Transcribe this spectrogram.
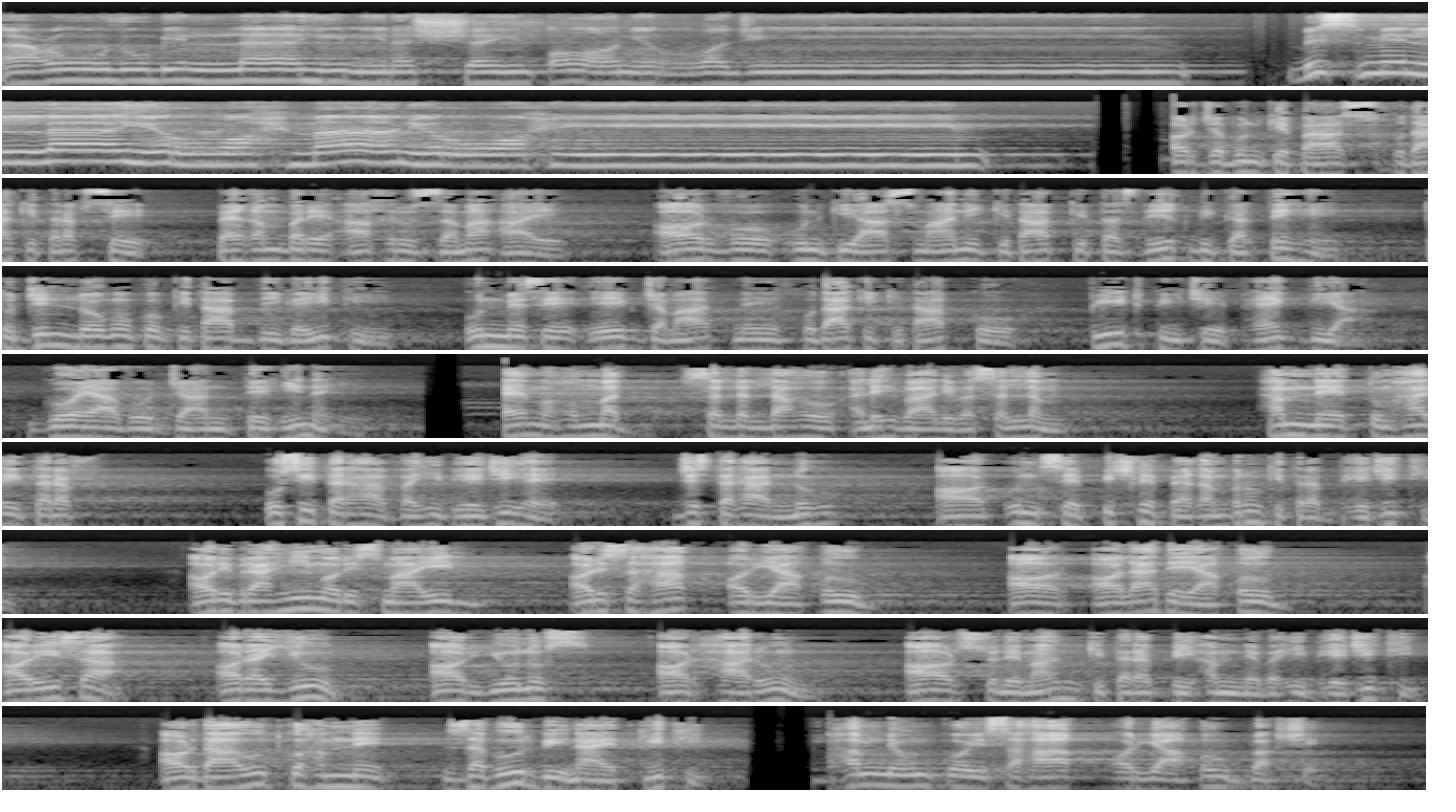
اعوذ باللہ من الشیطان الرجیم بسم اللہ الرحمن الرحیم اور جب ان کے پاس خدا کی طرف سے پیغمبر آخر الزما آئے اور وہ ان کی آسمانی کتاب کی تصدیق بھی کرتے ہیں، تو جن لوگوں کو کتاب دی گئی تھی، ان میں سے ایک جماعت نے خدا کی کتاب کو پیٹ پیچھے پھینک دیا۔ گویا وہ جانتے ہی نہیں۔ اے محمد صلی اللہ علیہ وآلہ وسلم، ہم نے تمہاری طرف اسی طرح وہی بھیجی ہے، جس طرح نوح اور ان سے پچھلے پیغمبروں کی طرف بھیجی تھی۔ اور ابراہیم اور اسماعیل اور اسحاق اور یعقوب اور اولاد یعقوب اور عیسیٰ اور ایوب اور یونس اور ہارون اور سلیمان کی طرف بھی ہم نے وہی بھیجی تھی۔ اور داؤد کو ہم نے زبور بھی عنایت کی تھی۔ ہم نے ان کو اسحاق اور یعقوب بخشے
